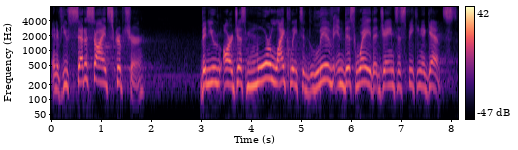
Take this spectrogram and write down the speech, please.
And if you set aside Scripture, then you are just more likely to live in this way that James is speaking against.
